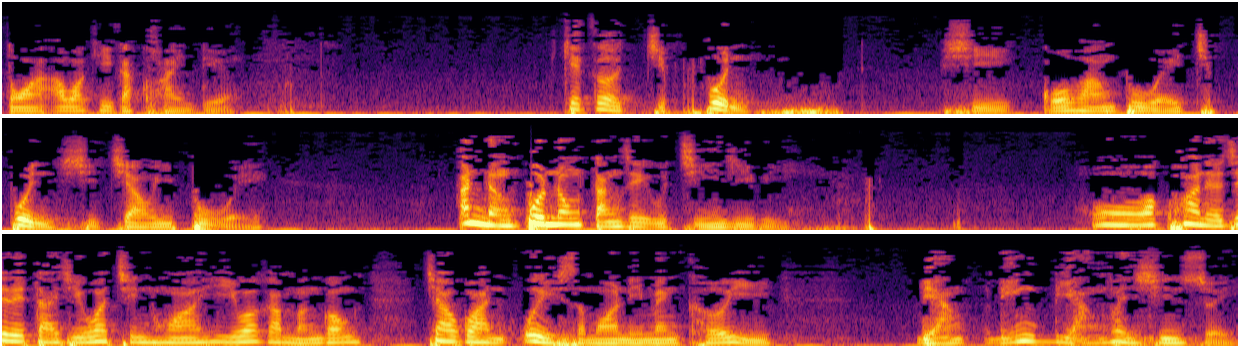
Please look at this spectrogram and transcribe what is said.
单，啊，我去甲看着，结果一本是国防部诶，一本是教育部诶，啊，两本拢同齐有钱入去。哦，我看到这个代志，我真欢喜。我甲问讲，教官，为什么你们可以两领两份薪水？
